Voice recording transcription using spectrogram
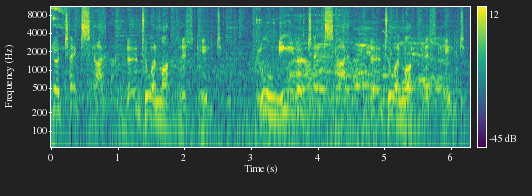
Need a tech Skylander to unlock this gate. You need a tech Skylander to unlock this gate.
